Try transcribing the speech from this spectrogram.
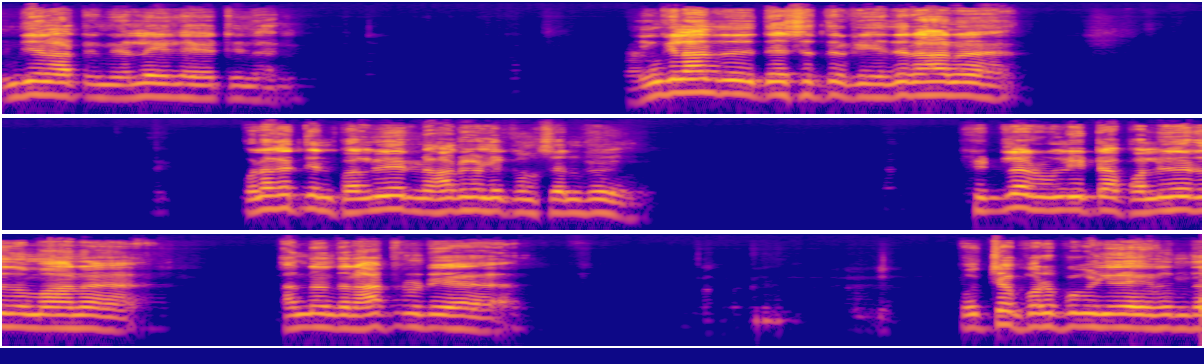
இந்திய நாட்டின் எல்லையிலே ஏற்றினார். இங்கிலாந்து தேசத்திற்கு எதிரான உலகத்தின் பல்வேறு நாடுகளுக்கும் சென்று ஹிட்லர் உள்ளிட்ட பல்வேறு விதமான அந்தந்த நாட்டினுடைய உச்ச பொறுப்புகளிலே இருந்த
